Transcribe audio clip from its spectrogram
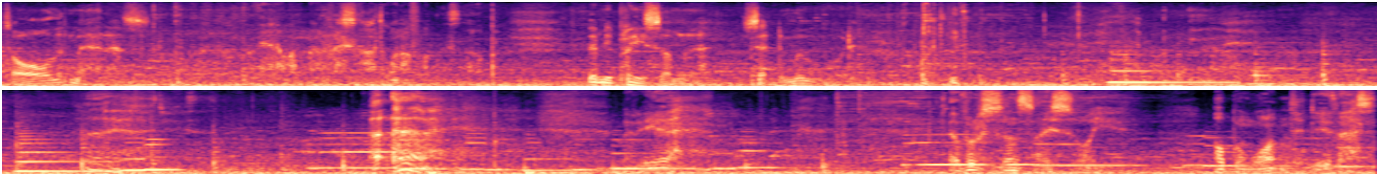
it's all that matters. Yeah, I'm nervous. I don't want to fuck this up. Let me play something to set the mood. Maria, ever since I saw you, I've been wanting to do this.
